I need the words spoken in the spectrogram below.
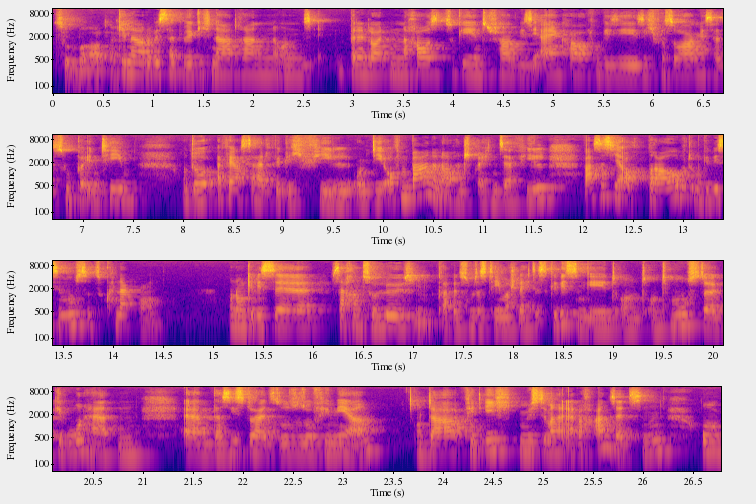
zum Berater. Genau, du bist halt wirklich nah dran und bei den Leuten nach Hause zu gehen, zu schauen, wie sie einkaufen, wie sie sich versorgen, ist halt super intim und du erfährst da halt wirklich viel und die offenbaren dann auch entsprechend sehr viel, was es ja auch braucht, um gewisse Muster zu knacken und um gewisse Sachen zu lösen, gerade wenn es um das Thema schlechtes Gewissen geht und, und Muster, Gewohnheiten, ähm, da siehst du halt so, so, so viel mehr. Und da, finde ich, müsste man halt einfach ansetzen, um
